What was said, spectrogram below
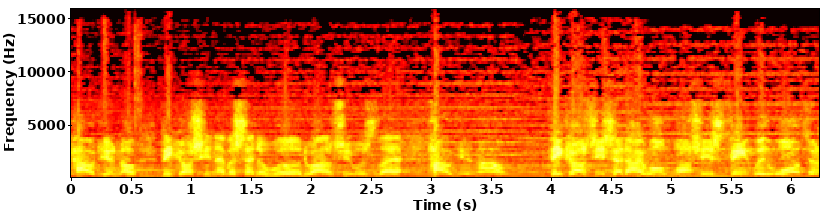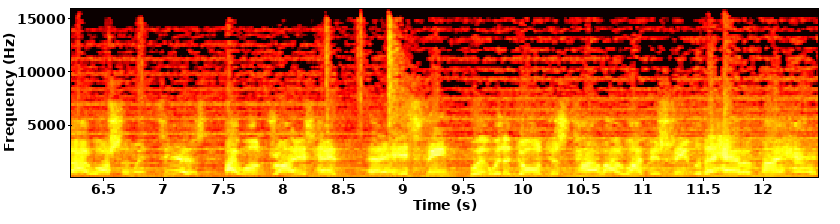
How do you know? Because she never said a word while she was there. How do you know? Because he said, I won't wash his feet with water, I wash them with tears. I won't dry his head, uh, his feet with, with a gorgeous towel, I'll wipe his feet with the hair of my head.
